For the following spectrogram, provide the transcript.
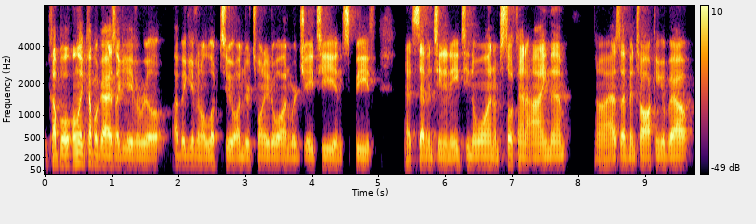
A couple, only a couple guys I gave a real, I've been giving a look to under 20 to 1 were JT and Spieth at 17 and 18 to 1. I'm still kind of eyeing them. Uh, as I've been talking about,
